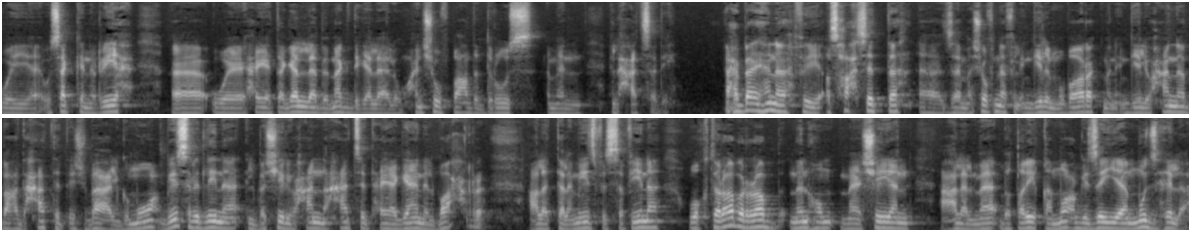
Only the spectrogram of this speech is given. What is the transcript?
ويسكن الريح وهيتجلى بمجد جلاله. هنشوف بعض الدروس من الحادثة دي. أحبائي هنا في أصحاح ستة زي ما شفنا في الإنجيل المبارك من إنجيل يوحنا بعد حادثة إشباع الجموع. بيسرد لنا البشير يوحنا حادثة هيجان البحر على التلاميذ في السفينة واقتراب الرب منهم ماشيا على الماء بطريقة معجزية مذهلة.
